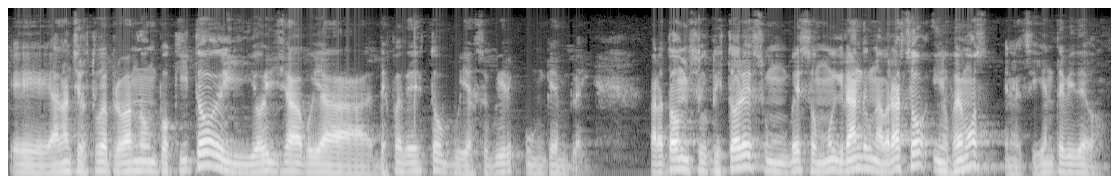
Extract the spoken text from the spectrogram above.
eh, anoche lo estuve probando un poquito y hoy ya voy a, después de esto, voy a subir un gameplay. Para todos mis suscriptores, un beso muy grande, un abrazo y nos vemos en el siguiente video.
